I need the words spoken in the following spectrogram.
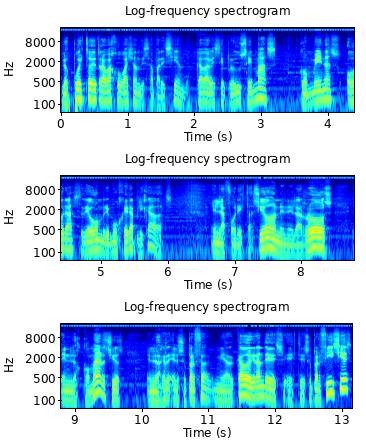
los puestos de trabajo vayan desapareciendo. Cada vez se produce más con menos horas de hombre-mujer aplicadas. En la forestación, en el arroz, en los comercios, en los, el supermercado de grandes este, superficies,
